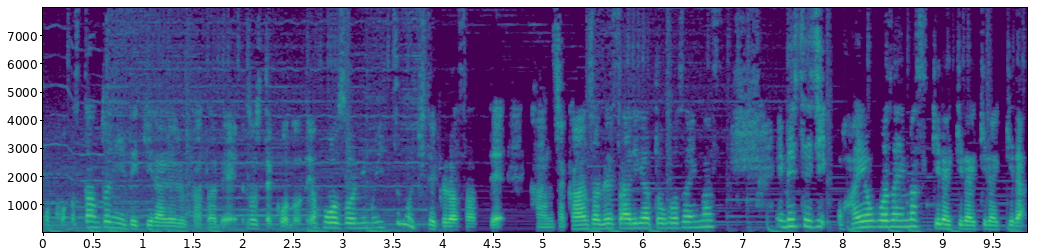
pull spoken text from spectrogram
もうコンスタントにできられる方で、そしてこのね、放送にもいつも来てくださって、感謝感謝です。ありがとうございます。えメッセージ、おはようございます。キラキラキラキラ。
